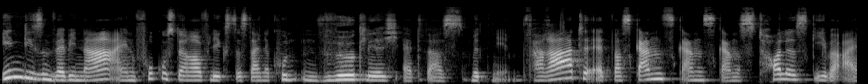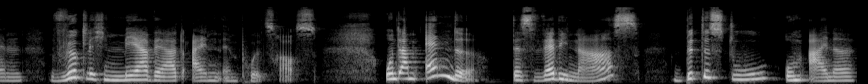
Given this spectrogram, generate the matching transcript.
in diesem Webinar einen Fokus darauf legst, dass deine Kunden wirklich etwas mitnehmen. Verrate etwas ganz, ganz, ganz Tolles, gebe einen wirklichen Mehrwert, einen Impuls raus. Und am Ende des Webinars bittest du um eine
